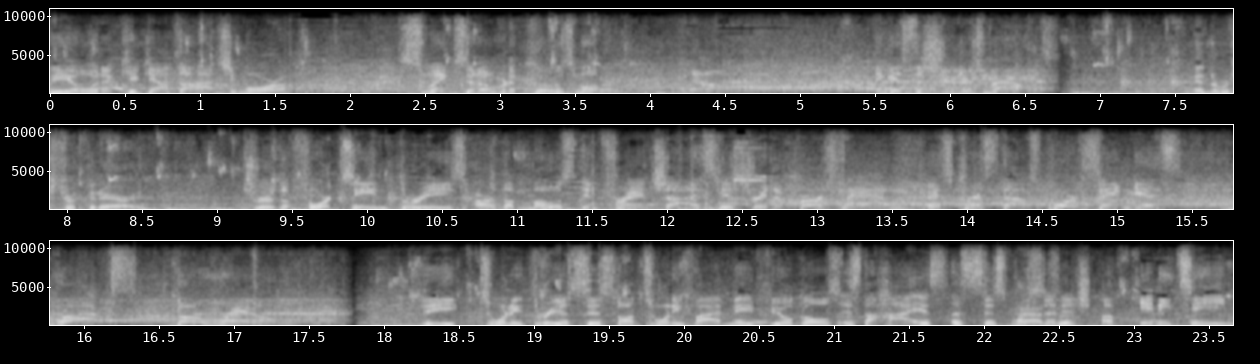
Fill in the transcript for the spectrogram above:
Beal with a kick out to Hachimura. Swings it over to Kuzma. And gets the shooter's bounce. In the restricted area. Drew, the 14 threes are the most in franchise history in the first half as Kristaps Porzingis rocks the rim. The 23 assists on 25 made field goals is the highest assist percentage of any team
